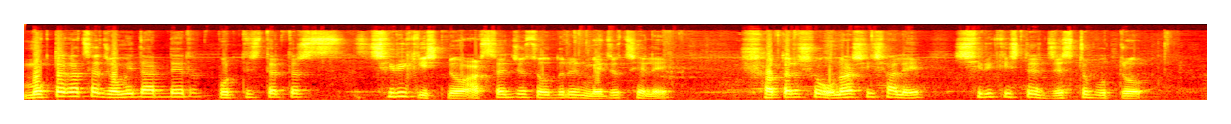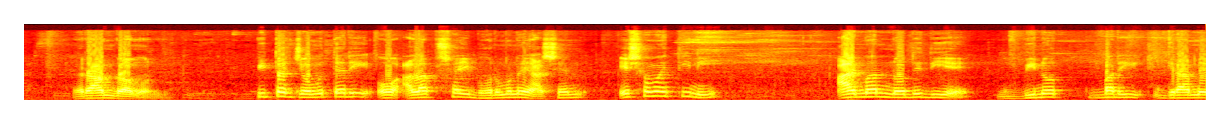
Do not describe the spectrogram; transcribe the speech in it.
মুক্তাগাছা জমিদারদের প্রতিষ্ঠাতা শ্রীকৃষ্ণ আচার্য চৌধুরীর মেজ ছেলে সতেরোশো সালে শ্রীকৃষ্ণের জ্যেষ্ঠ পুত্র রামরমন পিতার জমিদারি ও আলাপসাই ভ্রমণে আসেন। এ সময় তিনি আইমান নদী দিয়ে বিনোদবাড়ি গ্রামে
